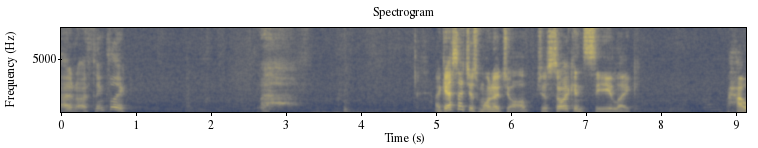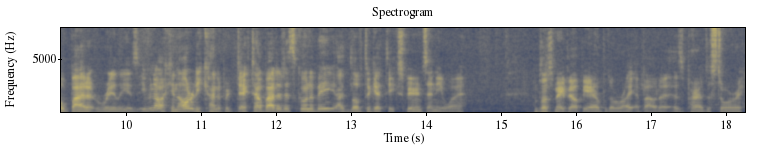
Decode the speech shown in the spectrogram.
I don't know. I think, like. I guess I just want a job just so I can see, like, how bad it really is. Even though I can already kind of predict how bad it is going to be, I'd love to get the experience anyway. And plus, maybe I'll be able to write about it as part of the story.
